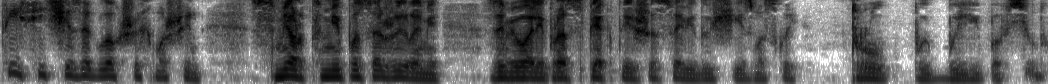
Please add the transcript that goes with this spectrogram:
Тысячи заглохших машин с мертвыми пассажирами забивали проспекты и шоссе, ведущие из Москвы. Трупы были повсюду.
